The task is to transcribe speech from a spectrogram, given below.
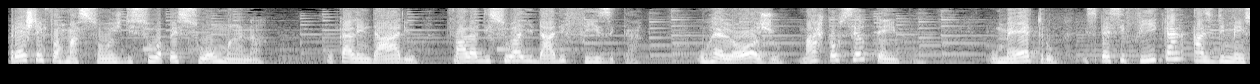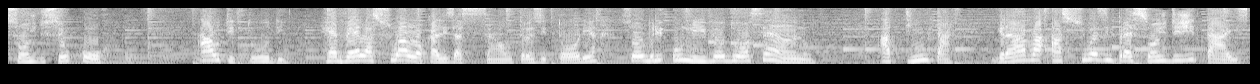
presta informações de sua pessoa humana. O calendário fala de sua idade física. O relógio marca o seu tempo. O metro especifica as dimensões do seu corpo. A altitude revela sua localização transitória sobre o nível do oceano. A tinta grava as suas impressões digitais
